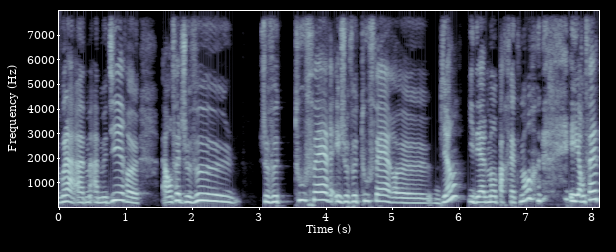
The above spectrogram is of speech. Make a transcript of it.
voilà, à, me dire, bah, en fait, je veux, je veux tout faire et je veux tout faire euh, bien, idéalement parfaitement. Et en fait,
